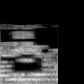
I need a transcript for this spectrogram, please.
الملك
